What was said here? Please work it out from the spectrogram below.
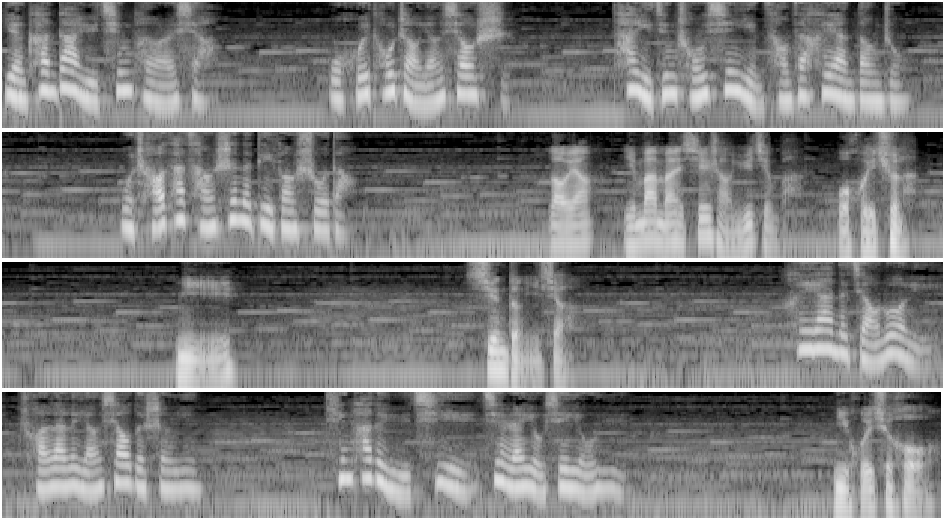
眼看大雨倾盆而下，我回头找杨潇时，他已经重新隐藏在黑暗当中。我朝他藏身的地方说道：“老杨，你慢慢欣赏雨景吧，我回去了。”你先等一下。黑暗的角落里传来了杨潇的声音，听他的语气竟然有些犹豫。你回去后。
